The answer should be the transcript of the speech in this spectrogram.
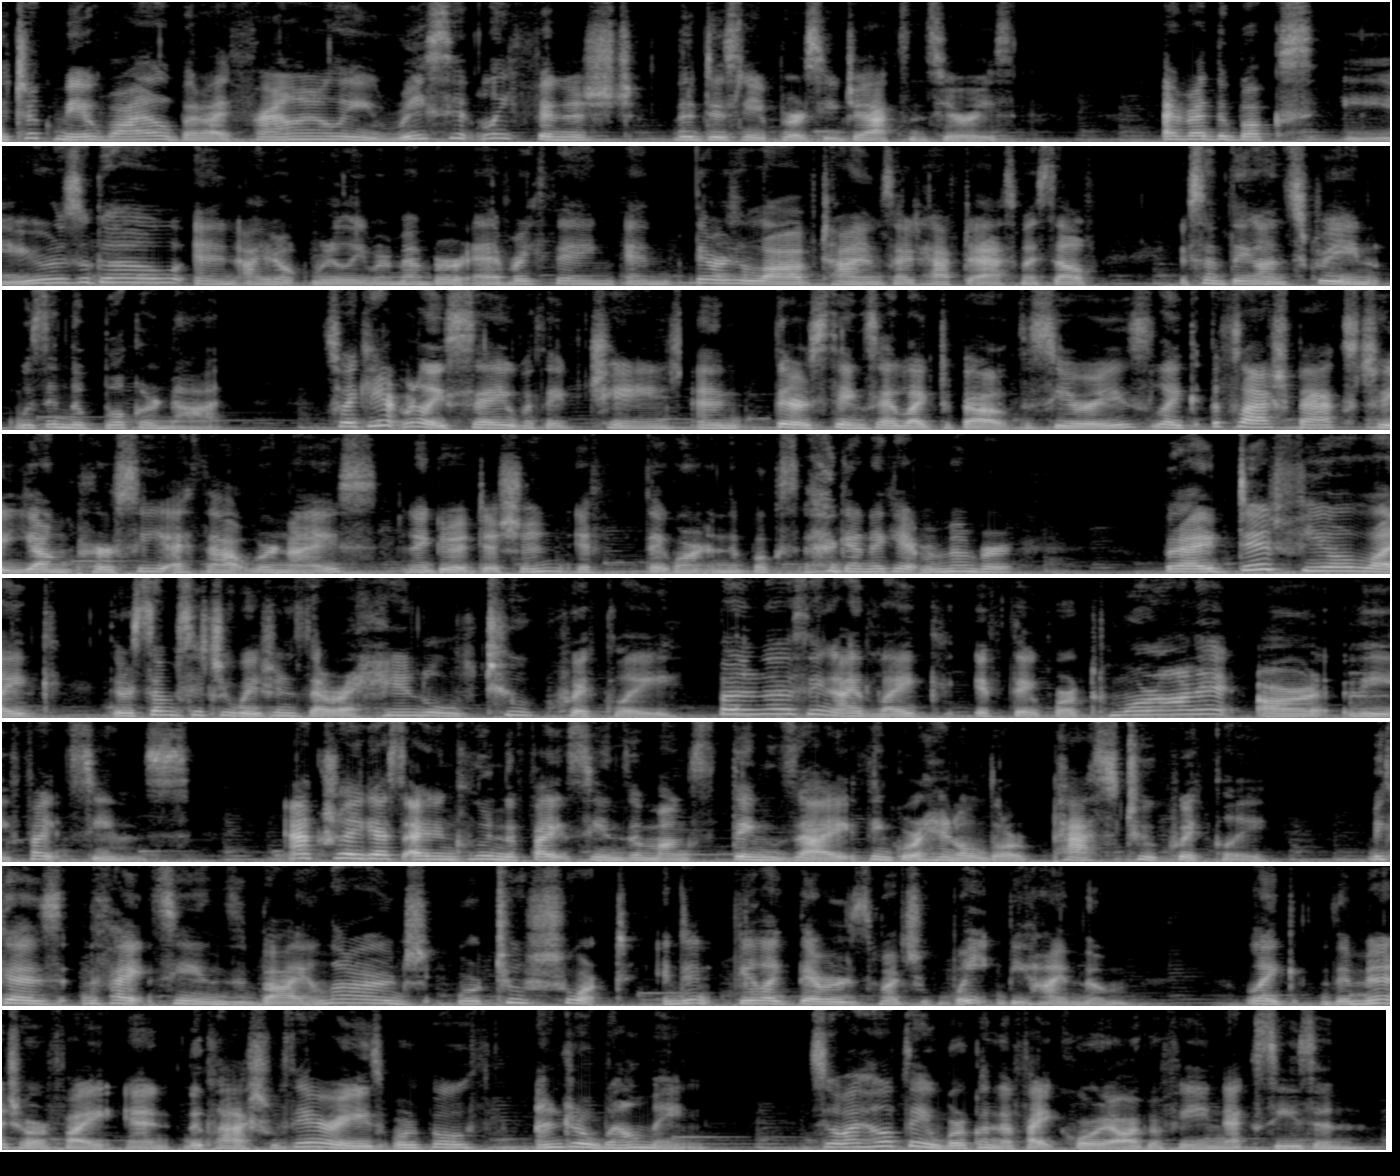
It took me a while, but I finally recently finished the Disney Percy Jackson series. I read the books years ago and I don't really remember everything, and there was a lot of times I'd have to ask myself if something on screen was in the book or not. So I can't really say what they've changed, and there's things I liked about the series, like the flashbacks to young Percy I thought were nice and a good addition, if they weren't in the books. Again, I can't remember. But I did feel like there's some situations that were handled too quickly. But another thing I'd like if they worked more on it are the fight scenes. Actually, I guess I'd include the fight scenes amongst things I think were handled or passed too quickly because the fight scenes, by and large, were too short and didn't feel like there was much weight behind them. Like the Minotaur fight and the clash with Ares were both underwhelming. So I hope they work on the fight choreography next season.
